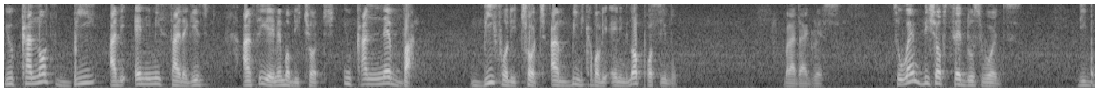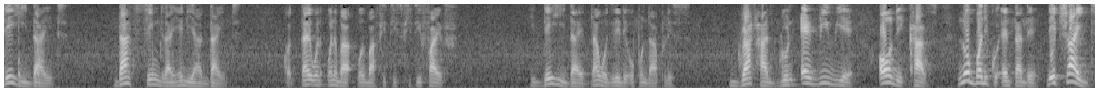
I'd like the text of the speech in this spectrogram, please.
You cannot be at the enemy's side against and say you're a member of the church. You can never be for the church and be in the camp of the enemy. Not possible. But I digress. So when Bishop said those words, the day he died, that same day I heard he had died, died when, when about was about 50, 55. The day he died, that was the day they opened that place. Grass had grown everywhere, all the cars. Nobody could enter there. They tried.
